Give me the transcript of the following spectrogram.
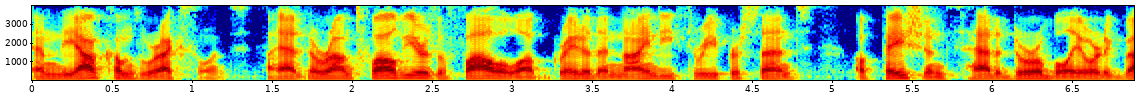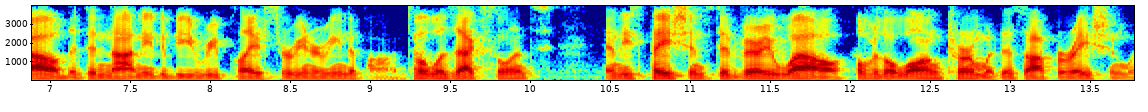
And the outcomes were excellent. At around 12 years of follow-up, greater than 93% of patients had a durable aortic valve that did not need to be replaced or intervened upon. It was excellent, and these patients did very well over the long term with this operation.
